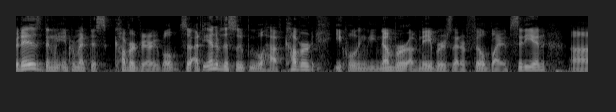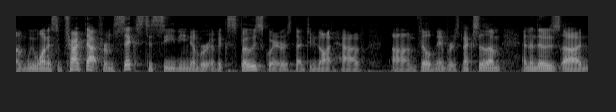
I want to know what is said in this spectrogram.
it is, then we increment this covered variable. So at the end of this loop, we will have covered equaling the number of neighbors that are filled by obsidian. Um, we want to subtract that from 6 to see the number of exposed squares that do not have um, filled neighbors next to them. And then those uh,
